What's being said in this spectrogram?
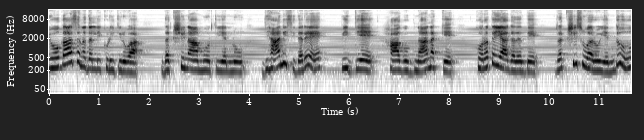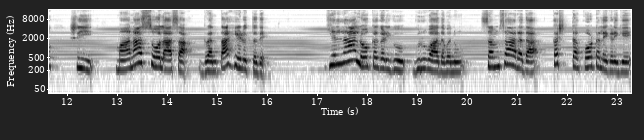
ಯೋಗಾಸನದಲ್ಲಿ ಕುಳಿತಿರುವ ದಕ್ಷಿಣಾಮೂರ್ತಿಯನ್ನು ಧ್ಯಾನಿಸಿದರೆ ವಿದ್ಯೆ ಹಾಗೂ ಜ್ಞಾನಕ್ಕೆ ಕೊರತೆಯಾಗದಂತೆ ರಕ್ಷಿಸುವರು ಎಂದು ಶ್ರೀ ಮಾನಾಸೋಲಾಸ ಗ್ರಂಥ ಹೇಳುತ್ತದೆ. ಎಲ್ಲ ಲೋಕಗಳಿಗೂ ಗುರುವಾದವನು, ಸಂಸಾರದ ಕಷ್ಟ ಕೋಟಲೆಗಳಿಗೆ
